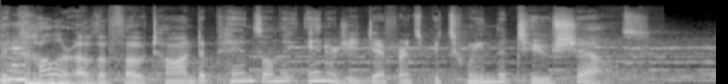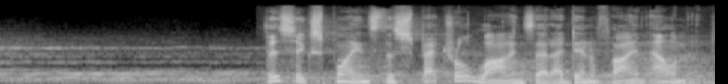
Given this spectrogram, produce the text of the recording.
The color of the photon depends on the energy difference between the two shells. This explains the spectral lines that identify an element.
